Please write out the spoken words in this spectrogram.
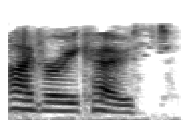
ivory coast.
